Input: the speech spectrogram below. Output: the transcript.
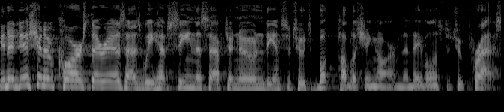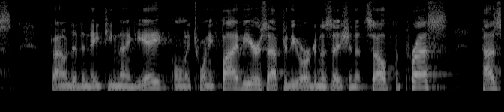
In addition, of course, there is, as we have seen this afternoon, the Institute's book publishing arm, the Naval Institute Press. Founded in 1898, only 25 years after the organization itself, the press has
